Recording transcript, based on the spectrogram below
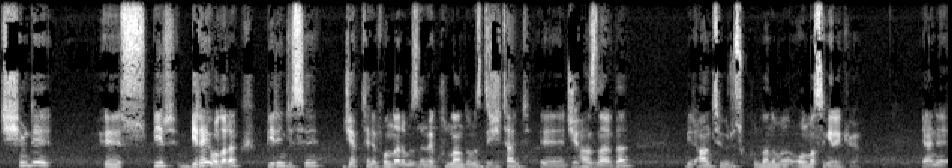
Şimdi e, bir birey olarak birincisi cep telefonlarımızda ve kullandığımız dijital e, cihazlarda bir antivirüs kullanımı olması gerekiyor. Yani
